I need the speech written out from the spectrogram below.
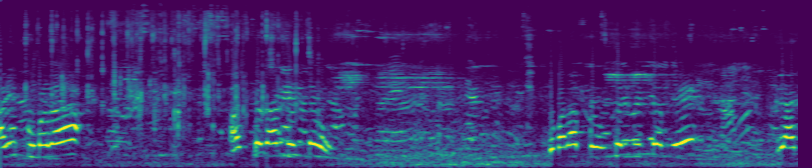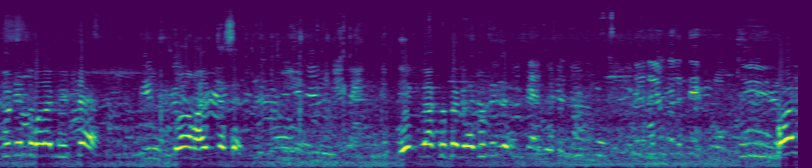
आणि तुम्हाला अंशदान भेटतो तुम्हाला पेन्शन मिळते म्हणजे ग्रॅज्युटी तुम्हाला मिळते तुम्हाला माहीत नसेल. एक लाख रुपये ग्रॅज्युटीचे पण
